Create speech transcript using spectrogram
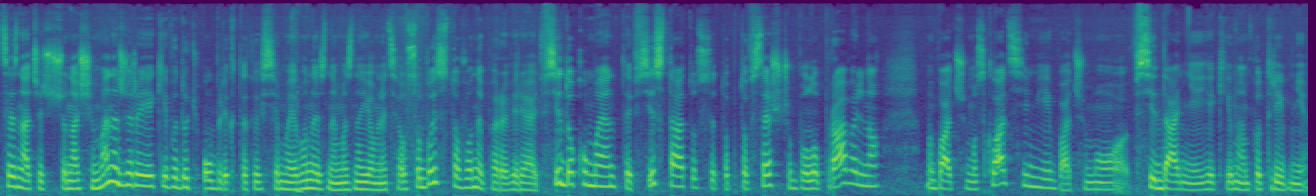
Це значить, що наші менеджери, які ведуть облік таких сімей, вони з ними знайомляться особисто, вони перевіряють всі документи, всі статуси, тобто все, що було правильно. Ми бачимо склад сім'ї, бачимо всі дані, які нам потрібні,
